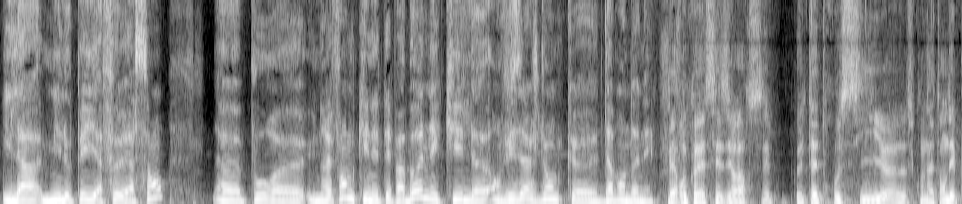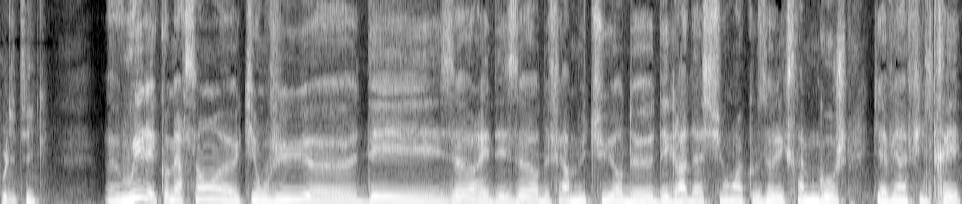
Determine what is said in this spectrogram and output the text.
il a mis le pays à feu et à sang. Euh, pour euh, une réforme qui n'était pas bonne et qu'il envisage donc d'abandonner. Mais reconnaître ses erreurs, c'est peut-être aussi ce qu'on attend des politiques euh, oui, les commerçants euh, qui ont vu euh, des heures et des heures de fermeture, de dégradation à cause de l'extrême gauche qui avait infiltré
